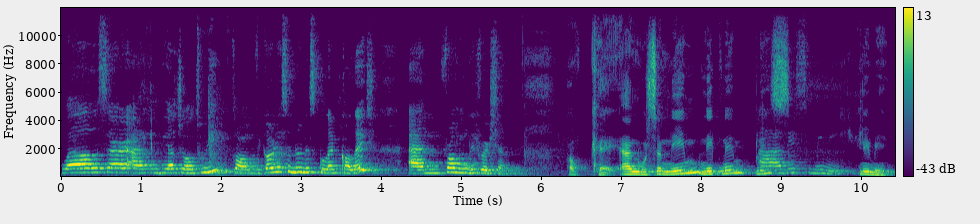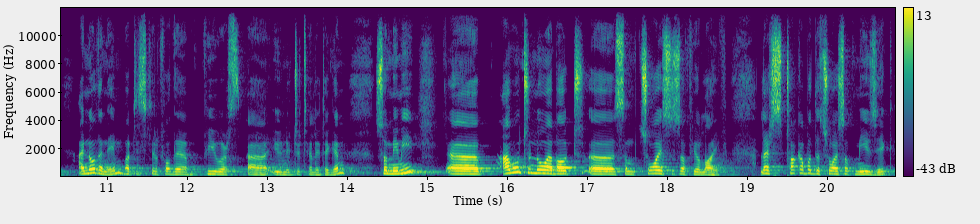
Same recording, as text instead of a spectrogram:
Well, sir, I'm Dia Chaudhary from Viqarunnisa Noon School and College, and from English version. Okay, and what's your name, nickname, Uh, please? this Mimi. Mimi. I know the name, but it's still for the viewers, uh, you need to tell it again. So, Mimi, uh, I want to know about uh, some choices of your life. Let's talk about the choice of music.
